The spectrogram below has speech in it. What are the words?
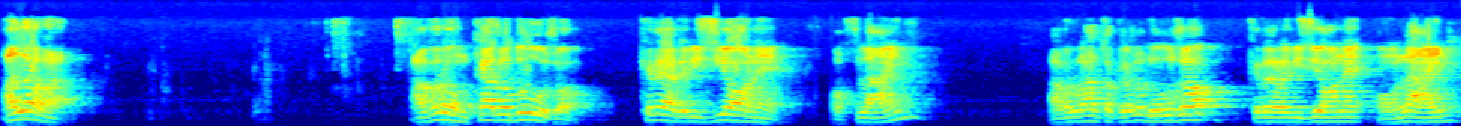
Allora, avrò un caso d'uso, crea revisione offline, avrò un altro caso d'uso, crea revisione online,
